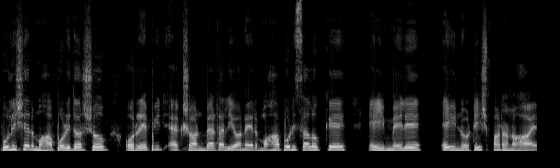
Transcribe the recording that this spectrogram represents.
পুলিশের মহাপরিদর্শক ও র্যাপিড অ্যাকশন ব্যাটালিয়নের মহাপরিচালককে এই মেলে এই নোটিশ পাঠানো হয়।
